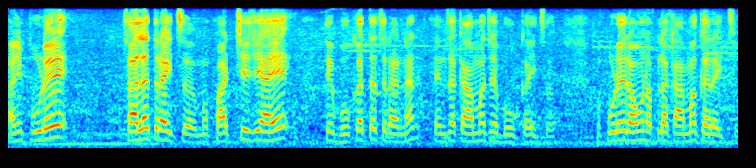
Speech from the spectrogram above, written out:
आणि पुढे चालत राहायचं. मग पाठचे जे आहे ते भोकतच राहणार त्यांचं कामच आहे भोकायचं. पुढे राहून आपलं कामं करायचं.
